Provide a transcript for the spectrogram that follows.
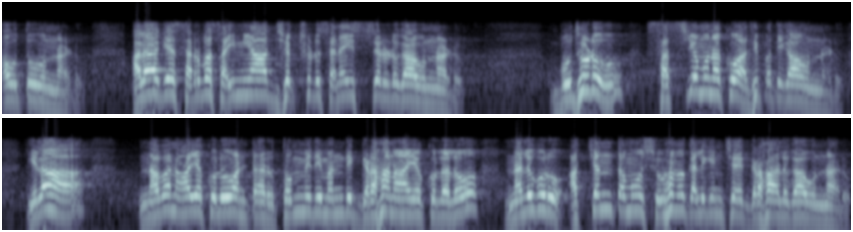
అవుతూ ఉన్నాడు. అలాగే సర్వ సైన్యాధ్యక్షుడు శనైశ్వరుడుగా ఉన్నాడు. బుధుడు సస్యమునకు అధిపతిగా ఉన్నాడు. ఇలా నవనాయకులు అంటారు. తొమ్మిది మంది గ్రహ నాయకులలో నలుగురు అత్యంతము శుభము కలిగించే గ్రహాలుగా ఉన్నారు.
